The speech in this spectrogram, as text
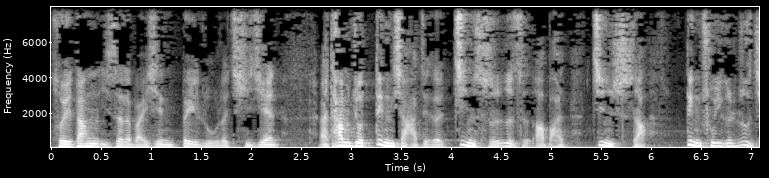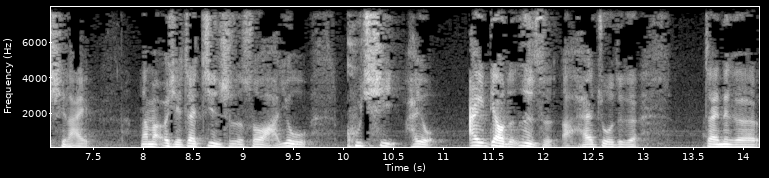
所以，当以色列百姓被掳的期间，啊，他们就定下这个进食日子啊，把进食啊定出一个日期来。那么，而且在进食的时候啊，又哭泣，还有哀悼的日子啊，还要做这个。在那个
